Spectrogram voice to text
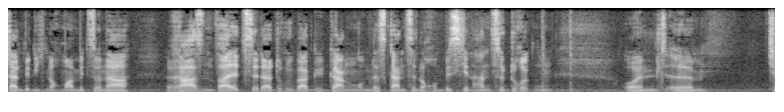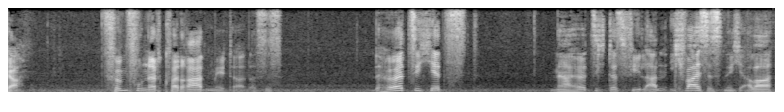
dann bin ich nochmal mit so einer Rasenwalze da drüber gegangen, um das Ganze noch ein bisschen anzudrücken. Und ähm, tja, 500 Quadratmeter, das ist, hört sich jetzt, na, hört sich das viel an? Ich weiß es nicht, aber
